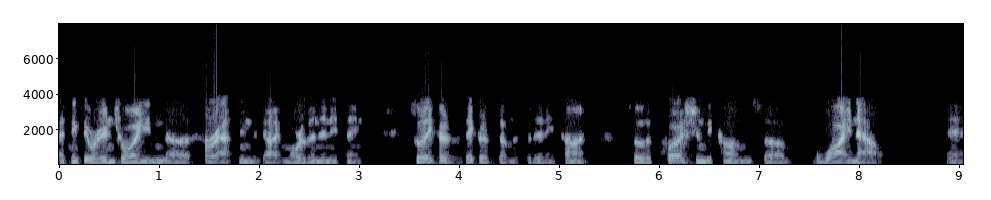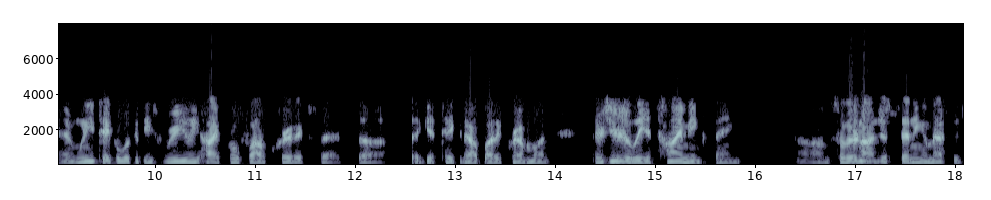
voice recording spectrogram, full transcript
I think they were enjoying uh, harassing the guy more than anything. So they could they could have done this at any time. So the question becomes, uh, why now? And when you take a look at these really high profile critics that uh, that get taken out by the Kremlin, there's usually a timing thing. Um, so they're not just sending a message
